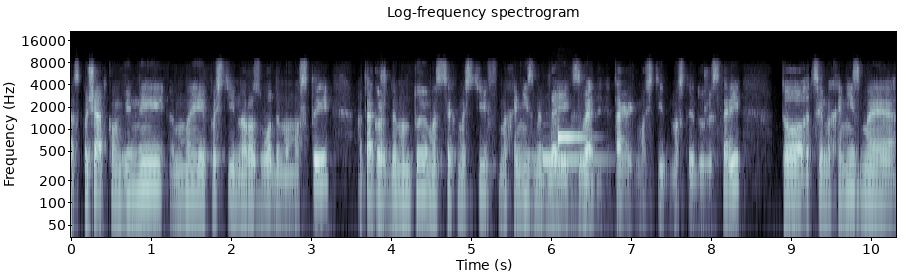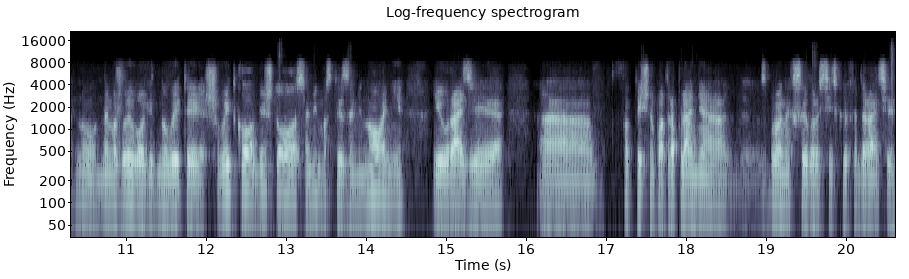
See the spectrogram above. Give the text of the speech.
З початком війни ми постійно розводимо мости, а також демонтуємо з цих мостів механізми для їх зведення. Так як мості, мости дуже старі, то ці механізми ну, неможливо відновити швидко. Більш того, самі мости заміновані, і у разі е, фактично потрапляння Збройних сил Російської Федерації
